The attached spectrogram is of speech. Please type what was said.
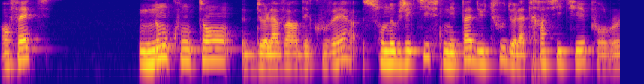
En fait, non content de l'avoir découvert, son objectif n'est pas du tout de la trafiquer pour,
